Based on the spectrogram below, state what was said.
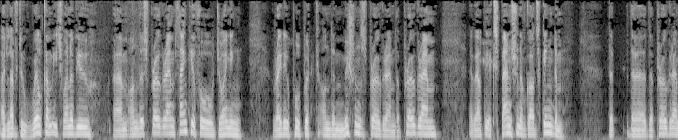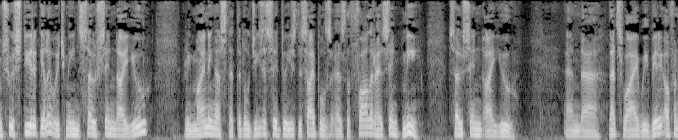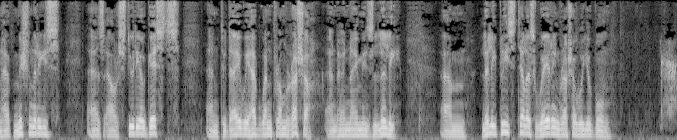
I'd love to welcome each one of you um, on this program. Thank you for joining Radio Pulpit on the missions program, the program about the expansion of God's kingdom. The the the program So which means So Send I You, reminding us that the Jesus said to his disciples, As the Father has sent me, so send I you. And uh, that's why we very often have missionaries as our studio guests. And today we have one from Russia, and her name is Lilly. Um, Lilly, please tell us where in Russia were you born?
